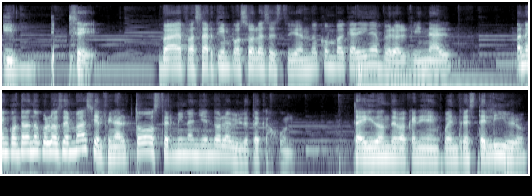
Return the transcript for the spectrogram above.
y dice, va a pasar tiempo solas estudiando con Bacarina, pero al final van encontrando con los demás y al final todos terminan yendo a la biblioteca juntos. Es ahí donde Bacarina encuentra este libro,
